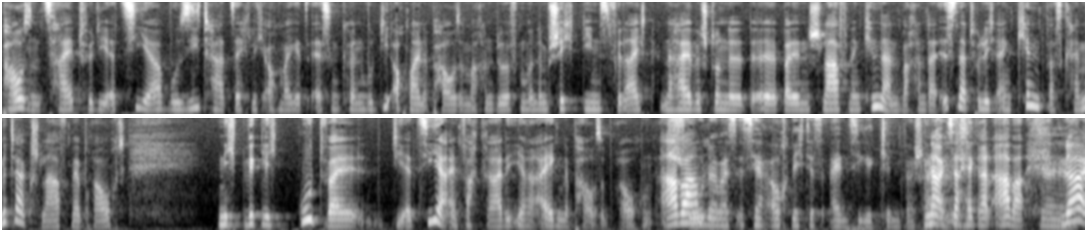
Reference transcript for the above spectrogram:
Pausenzeit für die Erzieher, wo sie tatsächlich auch mal jetzt essen können, wo die auch mal eine Pause machen dürfen und im Schichtdienst vielleicht eine halbe Stunde äh, bei den schlafenden Kindern wachen. Da ist natürlich ein Kind, was keinen Mittagsschlaf mehr braucht, nicht wirklich gut, weil die Erzieher einfach gerade ihre eigene Pause brauchen. Aber, Schon, aber es ist ja auch nicht das einzige Kind wahrscheinlich. Genau, ich sage ja gerade aber. Ja, ja. Na,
